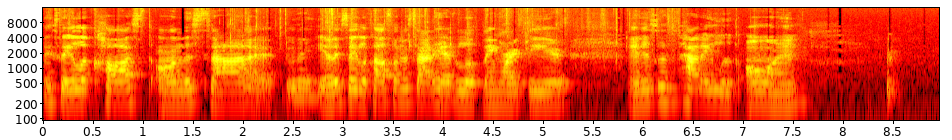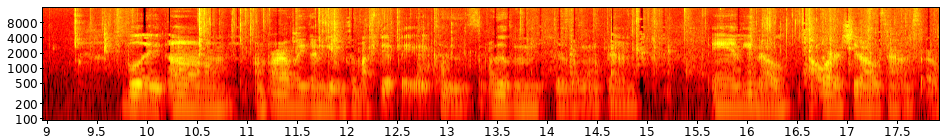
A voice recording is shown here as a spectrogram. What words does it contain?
they say Lacoste on the side. Do they? Yeah, they say Lacoste on the side. They have the little thing right there. And this is how they look on. But um, I'm probably going to give them to my stepdad because my husband doesn't want them. And, you know, I order shit all the time, so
